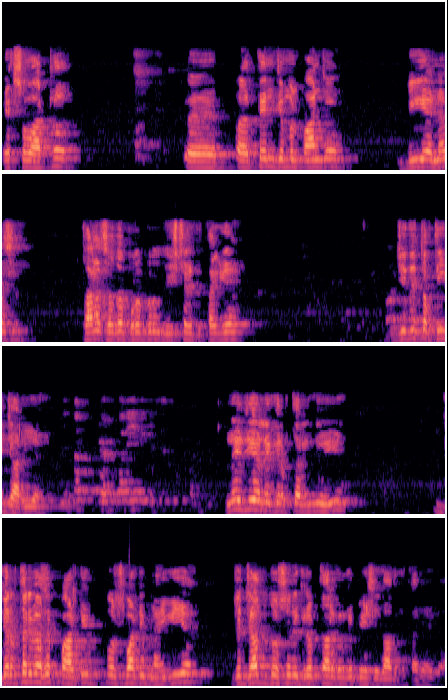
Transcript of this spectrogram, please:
108 3 ਜਮਨ 5 ਬੀਐਨਐਸ ਥਾਣਾ ਸਦਰ ਫਿਰੋਜ਼ਪੁਰ ਰਜਿਸਟਰ ਕੀਤਾ ਗਿਆ, ਜਿਹਦੀ ਤਫਤੀਸ਼ ਜਾਰੀ ਹੈ। ਨਹੀਂ ਜੀ, ਹਲੇ ਗ੍ਰਿਫਤਾਰੀ ਨਹੀਂ ਹੋਈ ਹੈ। ਗ੍ਰਿਫਤਾਰੀ ਵਾਸਤੇ ਪਾਰਟੀ, ਪੁਲਿਸ ਪਾਰਟੀ ਬਣਾਈ ਗਈ ਹੈ, ਜੋ ਜਲਦ ਦੋਸ਼ੀ ਨੂੰ ਗ੍ਰਿਫਤਾਰ ਕਰਕੇ ਪੇਸ਼ ਆਜ਼ਾਦ ਕੀਤਾ ਜਾਏਗਾ।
